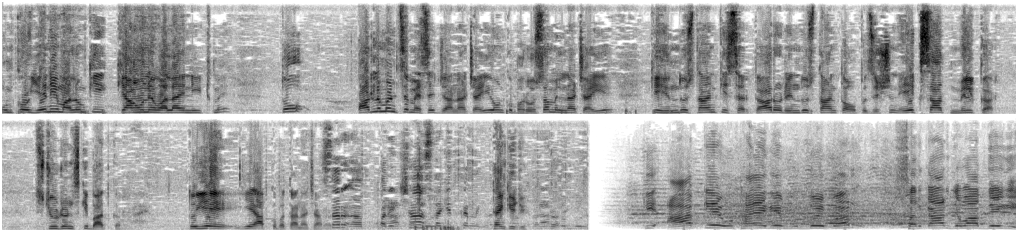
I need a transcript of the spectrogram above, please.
उनको ये नहीं मालूम कि क्या होने वाला है नीट में। तो पार्लियामेंट से मैसेज जाना चाहिए उनको भरोसा मिलना चाहिए कि हिंदुस्तान की सरकार और हिंदुस्तान का ऑपोजिशन एक साथ मिलकर स्टूडेंट्स की बात कर रहा है। तो ये ये आपको बताना चाह रहा सर परीक्षा स्थगित करने थैंक यू जी। कि आपके उठाए गए मुद्दों पर सरकार जवाब देगी।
